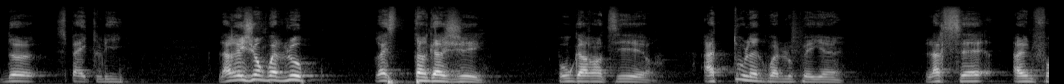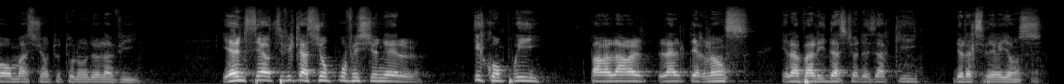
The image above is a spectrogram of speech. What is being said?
de Spike Lee. La région Guadeloupe reste engagée pour garantir à tous les Guadeloupéens l'accès à une formation tout au long de la vie et à une certification professionnelle, y compris par l'alternance et la validation des acquis de l'expérience.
